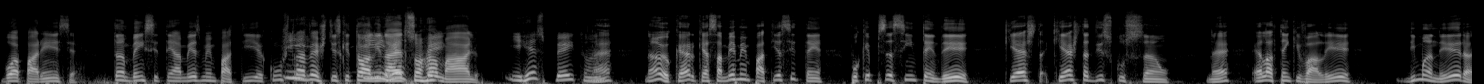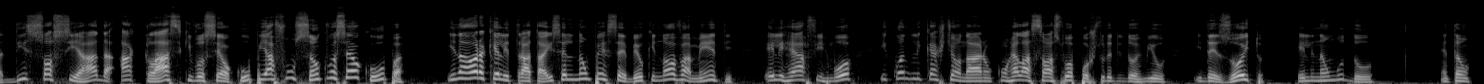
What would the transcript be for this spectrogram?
boa aparência, também se tenha a mesma empatia com os e, travestis que estão ali na Edson Ramalho. E respeito, né? né? Não, eu quero que essa mesma empatia se tenha, porque precisa se entender que esta, que esta discussão né, ela tem que valer de maneira dissociada à classe que você ocupa e à função que você ocupa. E na hora que ele trata isso, ele não percebeu que novamente ele reafirmou e quando lhe questionaram com relação à sua postura de 2018, ele não mudou. Então,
